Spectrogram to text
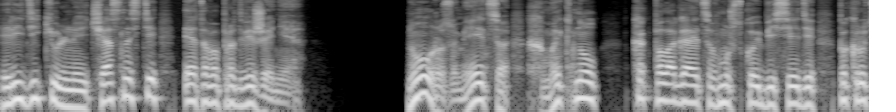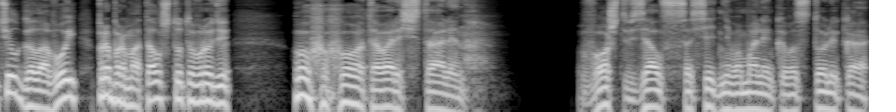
редикюльные частности этого продвижения. Ну, разумеется, хмыкнул, как полагается в мужской беседе, покрутил головой, пробормотал что-то вроде «Ох-охо, товарищ Сталин». Вождь взял с соседнего маленького столика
